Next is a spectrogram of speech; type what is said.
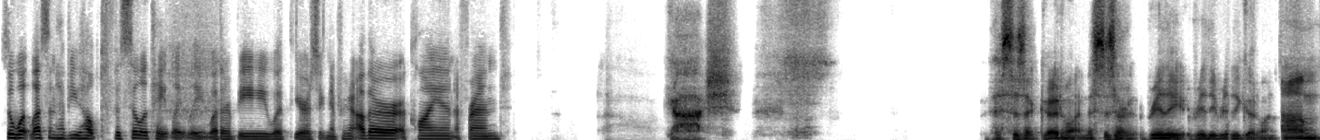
So what lesson have you helped facilitate lately, whether it be with your significant other, a client, a friend? Oh, gosh. This is a good one. This is a really, really, really good one. Um,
